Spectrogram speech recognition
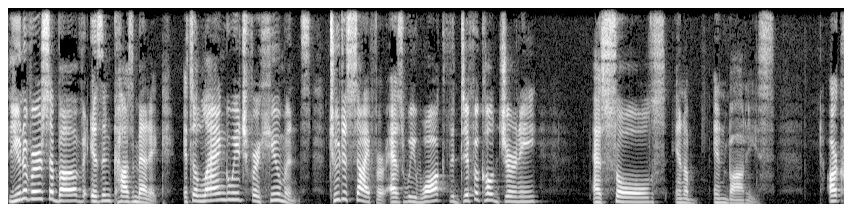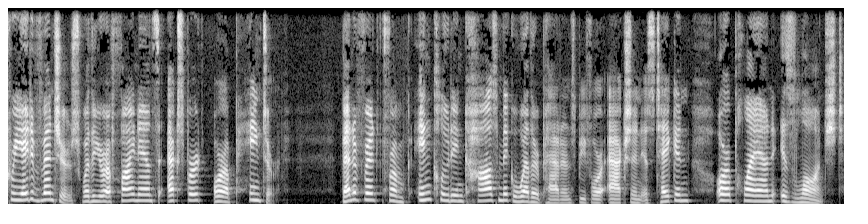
The universe above isn't cosmetic. It's a language for humans to decipher as we walk the difficult journey as souls in, a, in bodies. Our creative ventures, whether you're a finance expert or a painter, benefit from including cosmic weather patterns before action is taken or a plan is launched.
